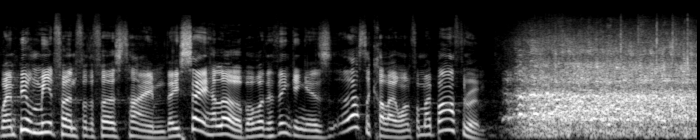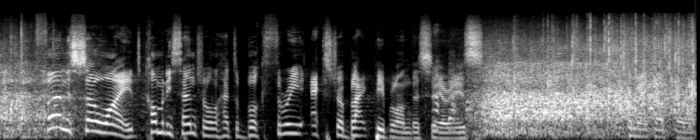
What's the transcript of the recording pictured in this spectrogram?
when people meet Fern for the first time, they say hello, but what they're thinking is, oh, that's the color I want for my bathroom. Fern is so white, Comedy Central had to book three extra black people on this series to make up for it.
